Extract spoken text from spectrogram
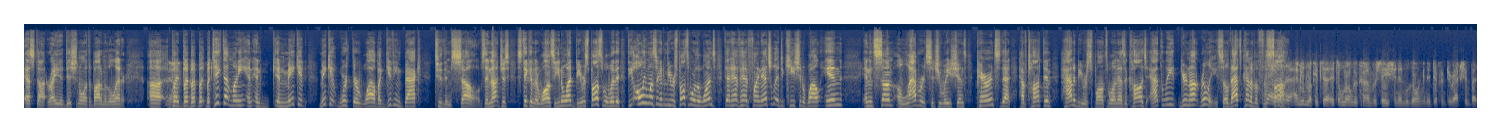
S. right? Additional at the bottom of the letter. Uh, no. but, but but but but take that money and, and and make it make it worth their while by giving back to themselves and not just stick in their wallet and say, you know what, be responsible with it. The only ones that are going to be responsible are the ones that have had financial education while in And in some elaborate situations, parents that have taught them how to be responsible. And as a college athlete, you're not really. So that's kind of a facade. Well, I mean, look, it's a it's a longer conversation, and we're going in a different direction. But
